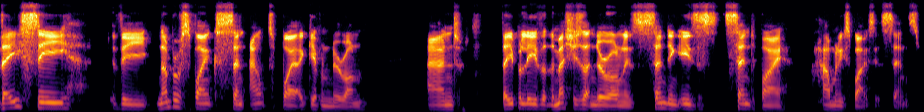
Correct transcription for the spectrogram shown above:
they see the number of spikes sent out by a given neuron, and they believe that the message that neuron is sending is sent by how many spikes it sends.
